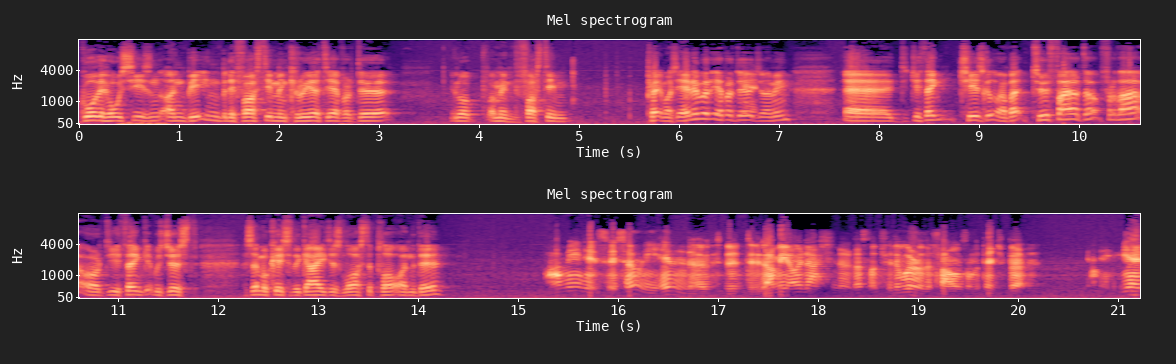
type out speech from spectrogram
go the whole season unbeaten, be the first team in Korea to ever do it? You know, I mean, the first team pretty much anybody ever do it. Do you know what I mean? Uh, did you think Choi's got them a bit too fired up for that, or do you think it was just a simple case of the guy just lost the plot on the day? I mean, it's it's only him though. The- the- I mean, I would actually no, that's not true. There were other fouls on the pitch, but yeah,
